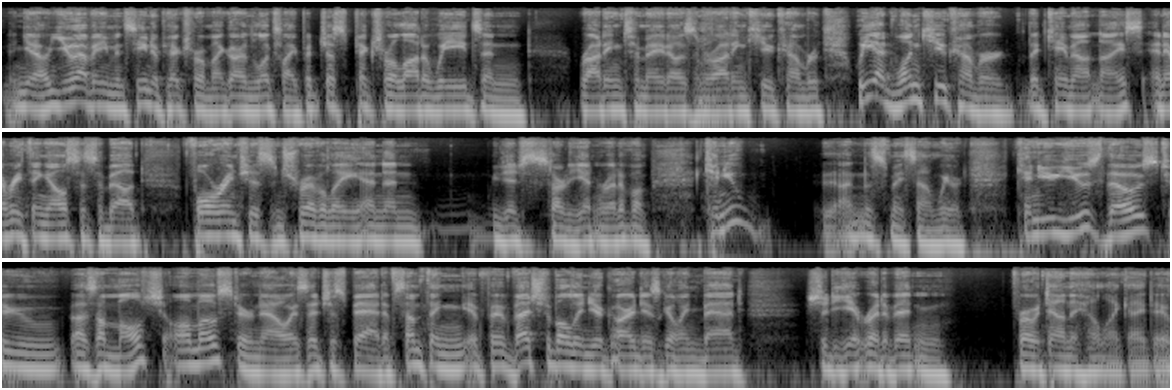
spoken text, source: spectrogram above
you know, you haven't even seen a picture of my garden looks like, but just picture a lot of weeds and rotting tomatoes and rotting cucumbers. We had one cucumber that came out nice, and everything else is about four inches and shrivelly, and then we just started getting rid of them. Can you? And this may sound weird. Can you use those to as a mulch almost, or no? Is it just bad? If something, if a vegetable in your garden is going bad, should you get rid of it and throw it down the hill like I do?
